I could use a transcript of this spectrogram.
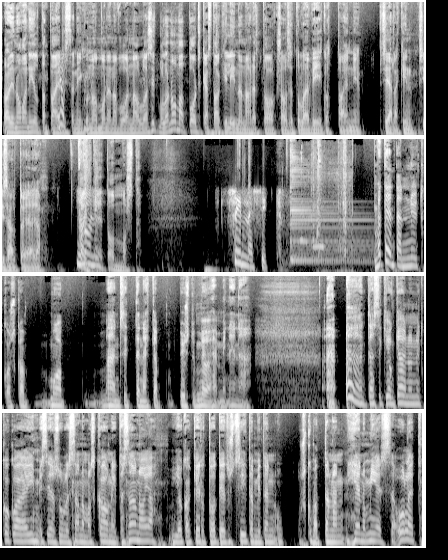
Radio Novan iltapäivissä, niin kuin on monena vuonna ollut. Ja sitten mulla on oma podcast, Aki Linnanahde Talk Show, se tulee viikoittain, niin sielläkin sisältöjä ja kaikkea Noniin. tommosta. Sinne sitten. Mä teen tämän nyt, koska mua, mä en sitten ehkä pysty myöhemmin enää. Tässäkin on käynyt nyt koko ajan ihmisiä sulle sanomassa kauniita sanoja, joka kertoo tietysti siitä, miten uskomattoman hieno mies sä olet.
